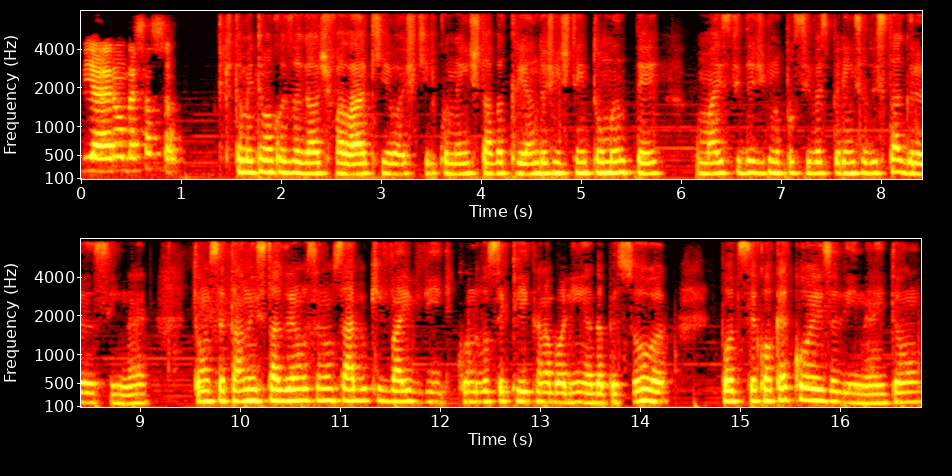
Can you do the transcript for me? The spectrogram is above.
vieram dessa ação. Que também tem uma coisa legal de falar que eu acho que quando a gente estava criando, a gente tentou manter o mais fidedigno possível a experiência do Instagram, assim, né? Então você tá no Instagram, você não sabe o que vai vir. Quando você clica na bolinha da pessoa, pode ser qualquer coisa ali, né? Então,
